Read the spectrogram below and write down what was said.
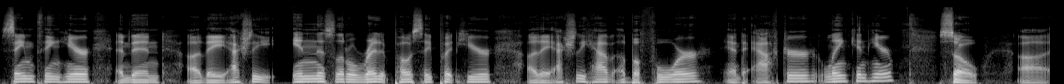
Same thing here. And then uh, they actually in this little reddit post they put here uh, they actually have a before and after link in here. So uh,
